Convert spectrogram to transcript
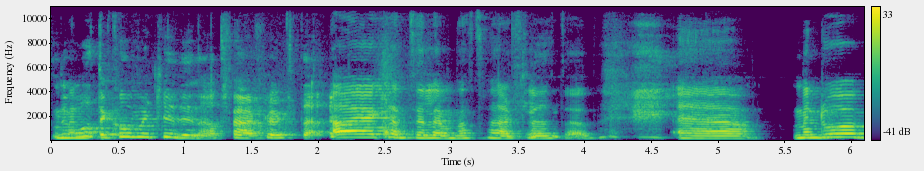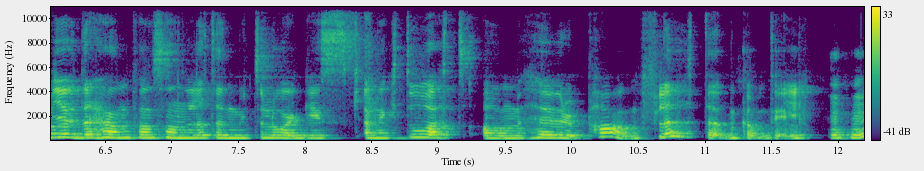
Du men- återkommer till dina tvärflukter. Ja, jag kan inte lämna tvärflöjten. Eh, men då bjuder han på en sån liten mytologisk anekdot om hur panflöjten kom till. Mhm. Eh,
